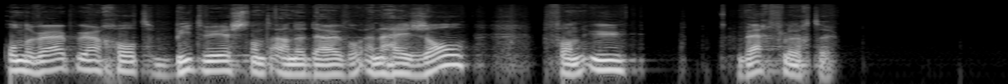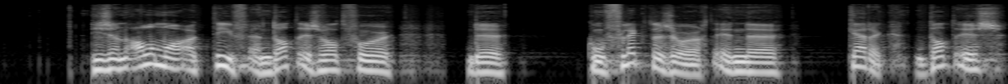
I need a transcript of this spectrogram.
Onderwerp u aan God, bied weerstand aan de duivel en hij zal van u wegvluchten. Die zijn allemaal actief en dat is wat voor de conflicten zorgt in de kerk. Dat is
